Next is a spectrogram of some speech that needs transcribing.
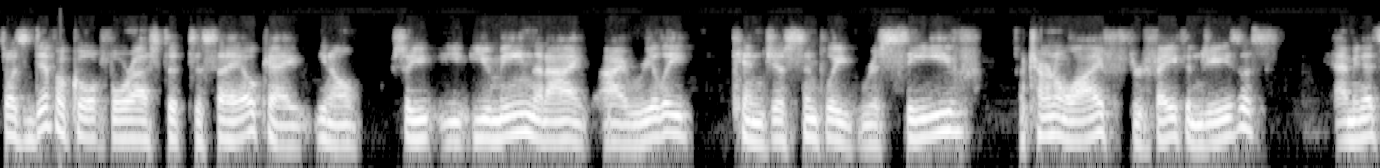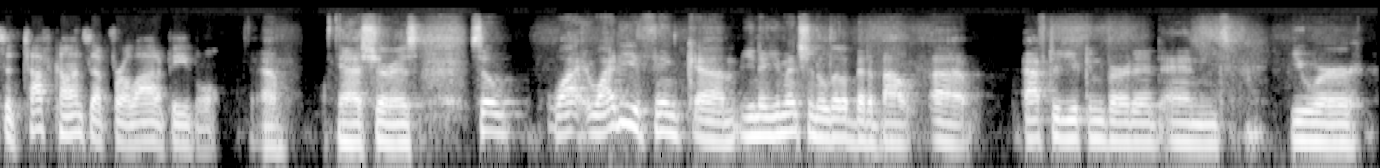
So it's difficult for us to to say, okay, you know, so you you you mean that I I really can just simply receive eternal life through faith in Jesus? I mean, it's a tough concept for a lot of people. Yeah, yeah, sure is. So why why do you think um, you know you mentioned a little bit about uh, after you converted and you were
